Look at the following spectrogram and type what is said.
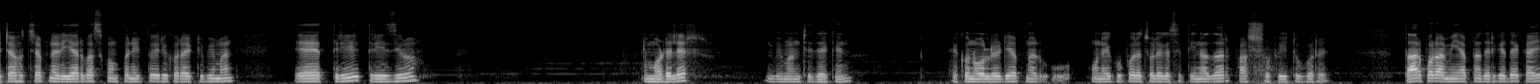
এটা হচ্ছে আপনার এয়ারবাস কোম্পানির তৈরি করা একটি বিমান। এ থ্রি থ্রি জিরো মডেলের বিমানটি দেখেন। এখন অলরেডি আপনার অনেক উপরে চলে গেছে তিন হাজার পাঁচশো ফিট উপরে। তারপর আমি আপনাদেরকে দেখাই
